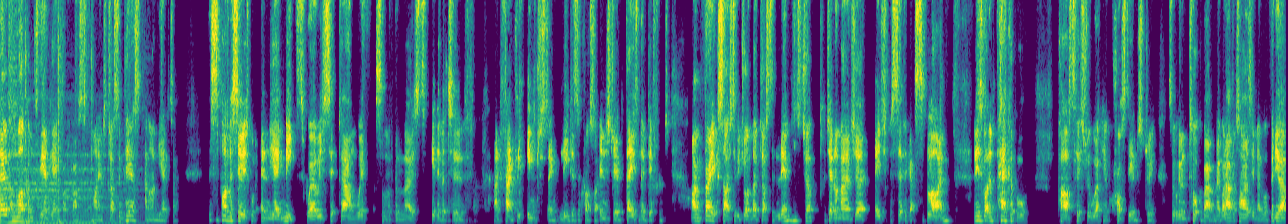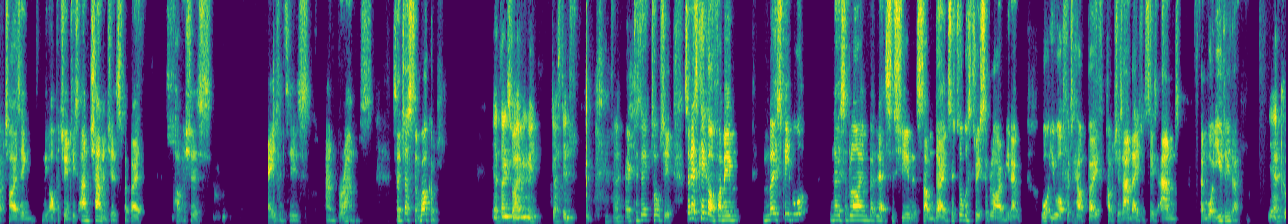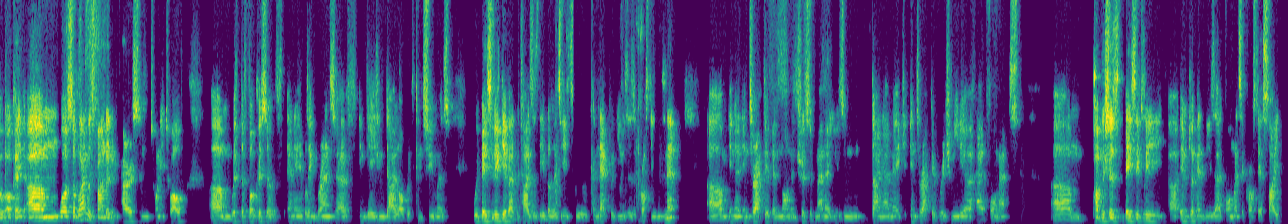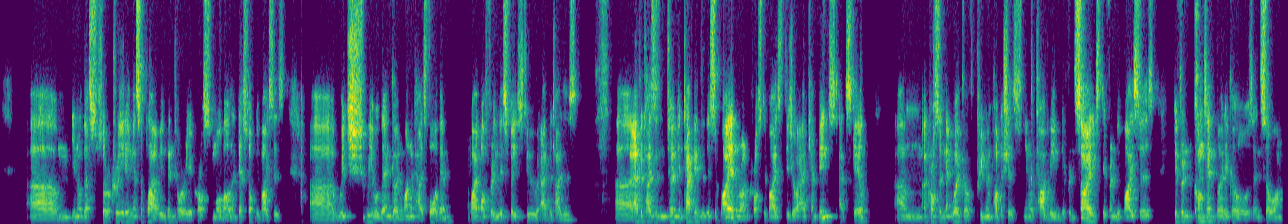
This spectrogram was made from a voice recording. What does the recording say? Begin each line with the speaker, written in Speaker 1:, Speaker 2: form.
Speaker 1: Hello and welcome to the NDA podcast. My name is Justin Pierce and I'm the editor. This is part of a series called NDA Meets, where we sit down with some of the most innovative and frankly interesting leaders across our industry, and today's no different. I'm very excited to be joined by Justin Lim. He's General Manager Asia Pacific at Sublime, and he's got an impeccable past history working across the industry. So we're going to talk about mobile advertising, mobile video advertising, the opportunities and challenges for both publishers, agencies, and brands. So, Justin, welcome.
Speaker 2: Yeah, thanks for having me, Justin.
Speaker 1: Great to talk to you. So, let's kick off. I mean, most people know Sublime, but let's assume that some don't. So, talk us through Sublime. You know, what you offer to help both publishers and agencies, and and what you do there.
Speaker 2: Yeah, cool. Okay. Um, well, Sublime was founded in Paris in 2012 um, with the focus of enabling brands to have engaging dialogue with consumers. We basically give advertisers the ability to connect with users across the internet um, in an interactive and non intrusive manner using dynamic, interactive, rich media ad formats. Um, publishers basically uh, implement these ad formats across their site um, you know, thus sort of creating a supply of inventory across mobile and desktop devices, uh, which we will then go and monetize for them by offering this space to advertisers. Uh, advertisers in turn can tap into this supply and run cross-device digital ad campaigns at scale um, across a network of premium publishers, you know, targeting different sites, different devices, different content verticals, and so on.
